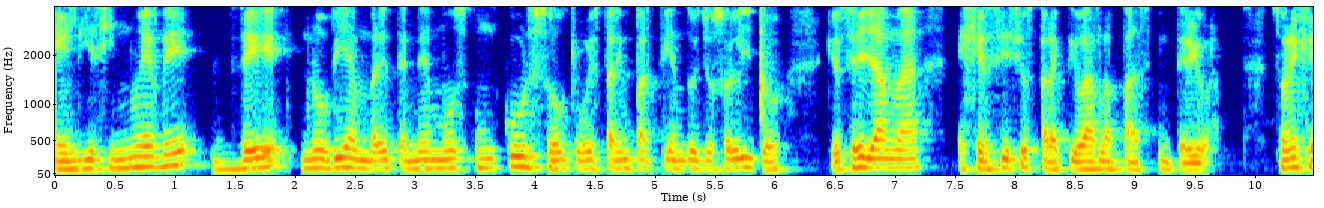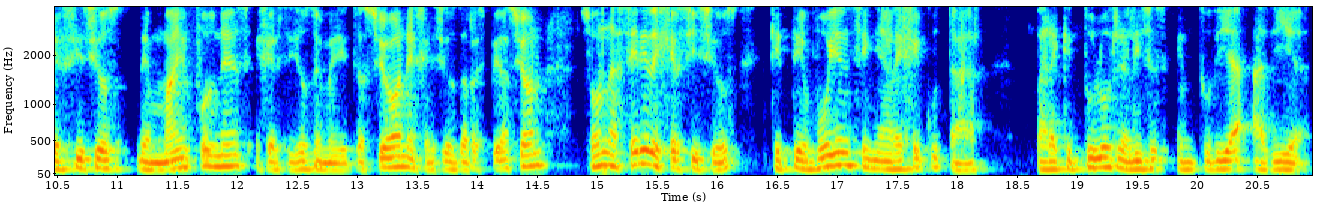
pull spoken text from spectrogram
El 19 de noviembre tenemos un curso que voy a estar impartiendo yo solito que se llama Ejercicios para activar la paz interior. Son ejercicios de mindfulness, ejercicios de meditación, ejercicios de respiración. Son una serie de ejercicios que te voy a enseñar a ejecutar para que tú los realices en tu día a día.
